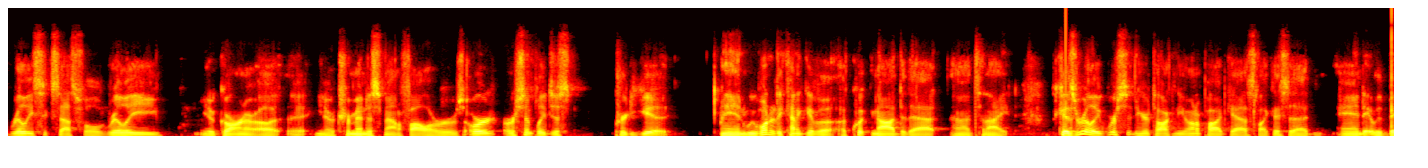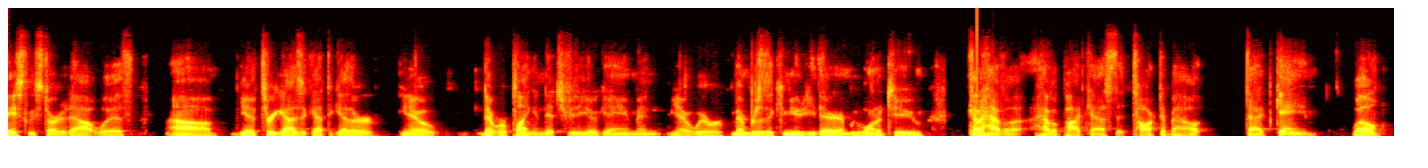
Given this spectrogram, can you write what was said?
really successful, really, you know, garner a you know tremendous amount of followers, or or simply just pretty good. And we wanted to kind of give a, a quick nod to that uh, tonight because really we're sitting here talking to you on a podcast, like I said, and it was basically started out with uh, you know, three guys that got together, you know, that were playing a niche video game, and you know, we were members of the community there, and we wanted to kind of have a have a podcast that talked about that game. Well,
